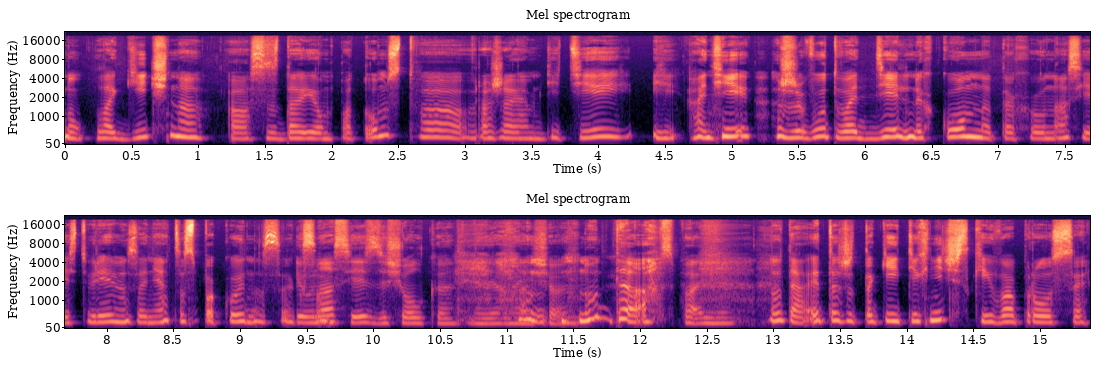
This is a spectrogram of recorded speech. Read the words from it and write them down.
ну, логично а, создаем потомство, рожаем детей, и они живут в отдельных комнатах, и у нас есть время заняться спокойно сексом. И у нас есть защелка, наверное, еще. Ну да. В спальне. Ну да, это же такие технические вопросы.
